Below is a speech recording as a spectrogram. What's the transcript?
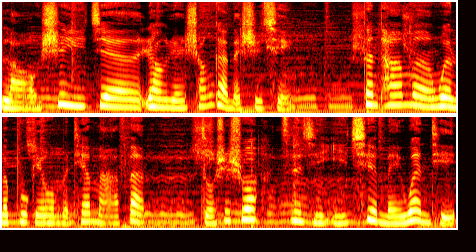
老是一件让人伤感的事情，但他们为了不给我们添麻烦，总是说自己一切没问题。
